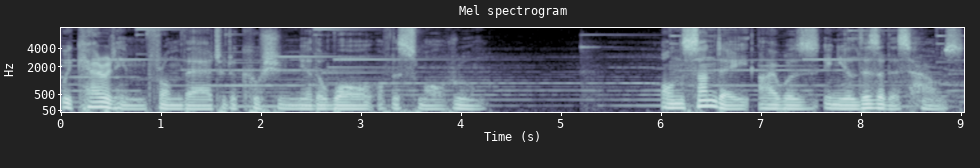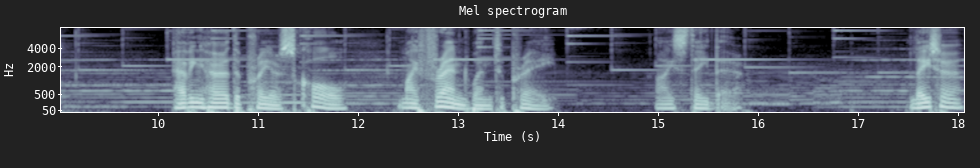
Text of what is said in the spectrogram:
we carried him from there to the cushion near the wall of the small room. On Sunday, I was in Yildizade's house. Having heard the prayers call, my friend went to pray. I stayed there. Later,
